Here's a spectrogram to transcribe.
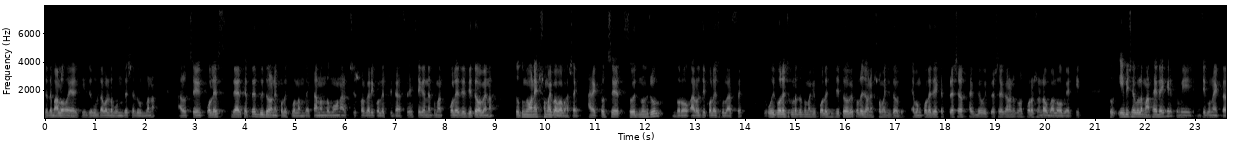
যাতে ভালো হয় আর কি, যে উল্টাপাল্টা বন্ধুদের সাথে উঠবা না। আর হচ্ছে কলেজ দেওয়ার ক্ষেত্রে দুই ধরনের কলেজ বললাম। একটা আনন্দমোহন আর হচ্ছে সরকারি কলেজ যেটা আছে, সেখানে তোমার কলেজে যেতে হবে না। তো তুমি অনেক সময় পাবা বাসায়। আরেকটা হচ্ছে সৈয়দ নজরুল, ধরো আরও যে কলেজগুলো আছে ওই কলেজগুলোতে তোমাকে কলেজে যেতে হবে কলেজে অনেক সময় দিতে হবে এবং কলেজে একটা প্রেশার থাকবে, ওই প্রেশারের কারণে তোমার পড়াশোনাটাও ভালো হবে আর কি তো এই বিষয়গুলো মাথায় রেখে তুমি যে কোনো একটা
